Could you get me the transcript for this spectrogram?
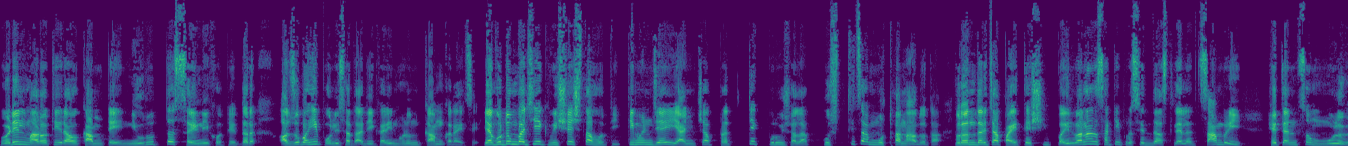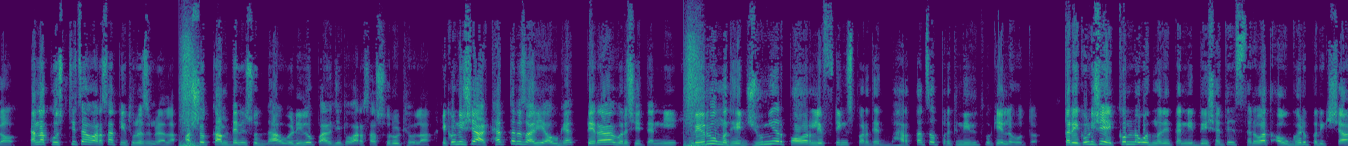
वडील मारुतीराव कामटे निवृत्त सैनिक होते. तर आजोबाही पोलिसात अधिकारी म्हणून काम करायचे. या कुटुंबाची एक विशेषता होती. ती म्हणजे यांच्या प्रत्येक पुरुषाला कुस्तीचा मोठा नाद होता. पुरंदरच्या पायथ्याशी पैलवानांसाठी प्रसिद्ध असलेलं चांबळी हे त्यांचं मूळ गाव. त्यांना कुस्तीचा वारसा तिथूनच मिळाला. अशोक कामटेने सुद्धा वडिलोपार्जित वारसा सुरू ठेवला. एकोणीशे अठ्याहत्तर साली अवघ्या तेराव्या वर्षी त्यांनी पेरूमध्ये ज्युनियर पॉवर लिफ्टिंग स्पर्धेत भारताचं प्रतिनिधित्व केलं होतं. तर एकोणीशे एकोणनव्वदमध्ये त्यांनी देशातील सर्वात अवघड परीक्षा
